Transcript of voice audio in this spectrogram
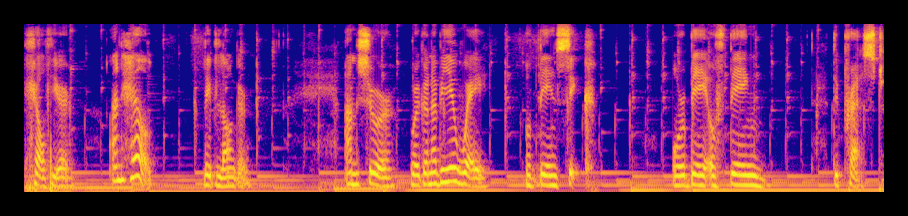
healthier, and help live longer. I'm sure we're gonna be away of being sick or be, of being depressed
